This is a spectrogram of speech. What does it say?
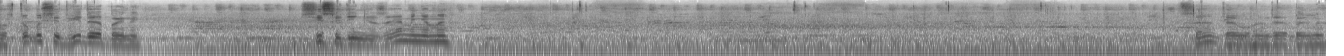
В автобусі дві драбини. Всі сидіння з ременями. Це друга драбина.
